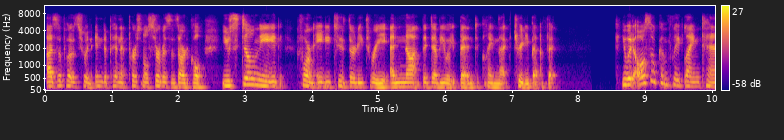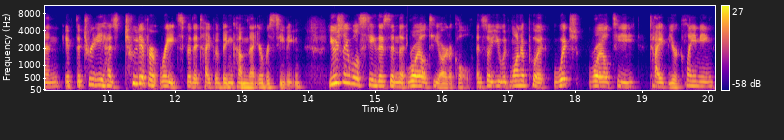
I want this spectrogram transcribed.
as opposed to an independent personal services article, you still need Form 8233 and not the W8 Ben to claim that treaty benefit. You would also complete line 10 if the treaty has two different rates for the type of income that you're receiving. Usually we'll see this in the royalty article. And so you would want to put which royalty type you're claiming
